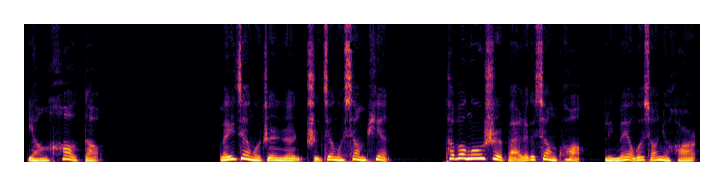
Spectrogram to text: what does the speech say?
杨浩道：“没见过真人，只见过相片。他办公室摆了个相框，里面有个小女孩，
